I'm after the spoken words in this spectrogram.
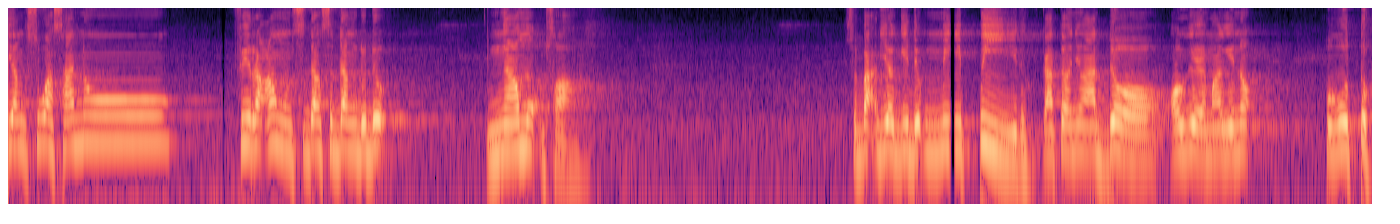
yang suasana Firaun sedang-sedang duduk ngamuk besar sebab dia hidup mimpi tu katanya ada orang mari nak perutuh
